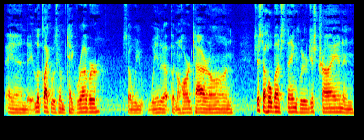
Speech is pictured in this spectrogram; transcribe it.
and it looked like it was going to take rubber. So we, we ended up putting a hard tire on, just a whole bunch of things. We were just trying, and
